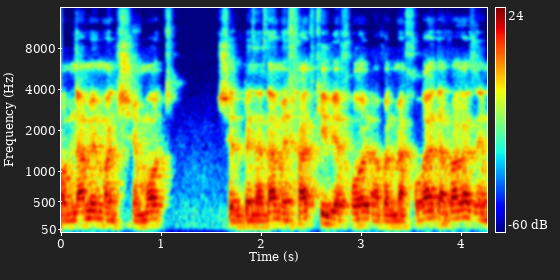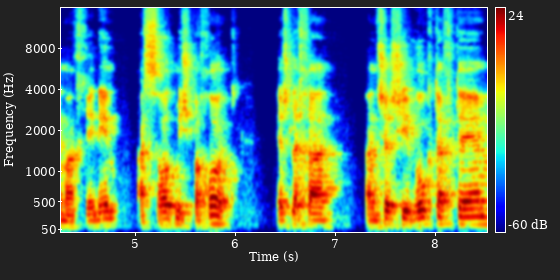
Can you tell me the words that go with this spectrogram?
אמנם הם על שמות של בן אדם אחד כביכול, אבל מאחורי הדבר הזה הם מאכילים עשרות משפחות, יש לך אנשי שיווק תחתיהם,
